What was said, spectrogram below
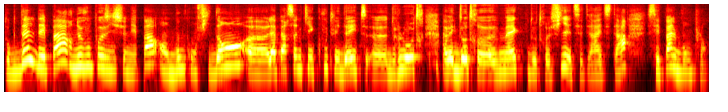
Donc dès le départ, ne vous positionnez pas en bon confident, euh, la personne qui écoute les dates euh, de l'autre avec d'autres mecs ou d'autres filles, etc., etc. C'est pas le bon plan.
